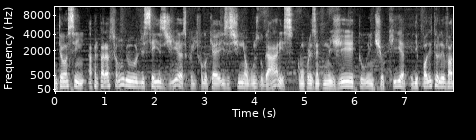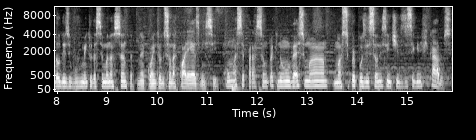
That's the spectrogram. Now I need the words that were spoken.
Então, assim, a preparação do, de seis dias, que a gente falou que é, existia em alguns lugares, como, por exemplo, no Egito, Antioquia, ele pode ter levado ao desenvolvimento da Semana Santa, né? Com a introdução da quaresma em si. Com uma separação para que não houvesse uma, uma superposição de sentidos e significados.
